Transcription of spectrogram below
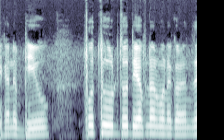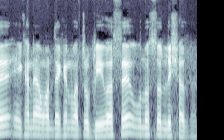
এখানে ভিউ প্রচুর যদি আপনার মনে করেন যে এখানে আমার দেখেন মাত্র ভিউ আছে উনচল্লিশ হাজার।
